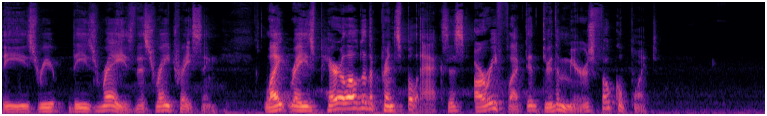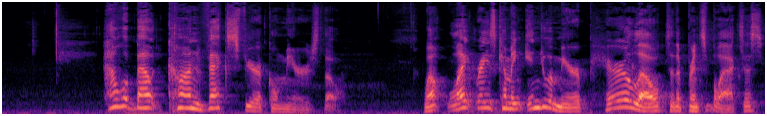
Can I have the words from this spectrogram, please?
these, these rays, this ray tracing. Light rays parallel to the principal axis are reflected through the mirror's focal point. How about convex spherical mirrors, though? Well, light rays coming into a mirror parallel to the principal axis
